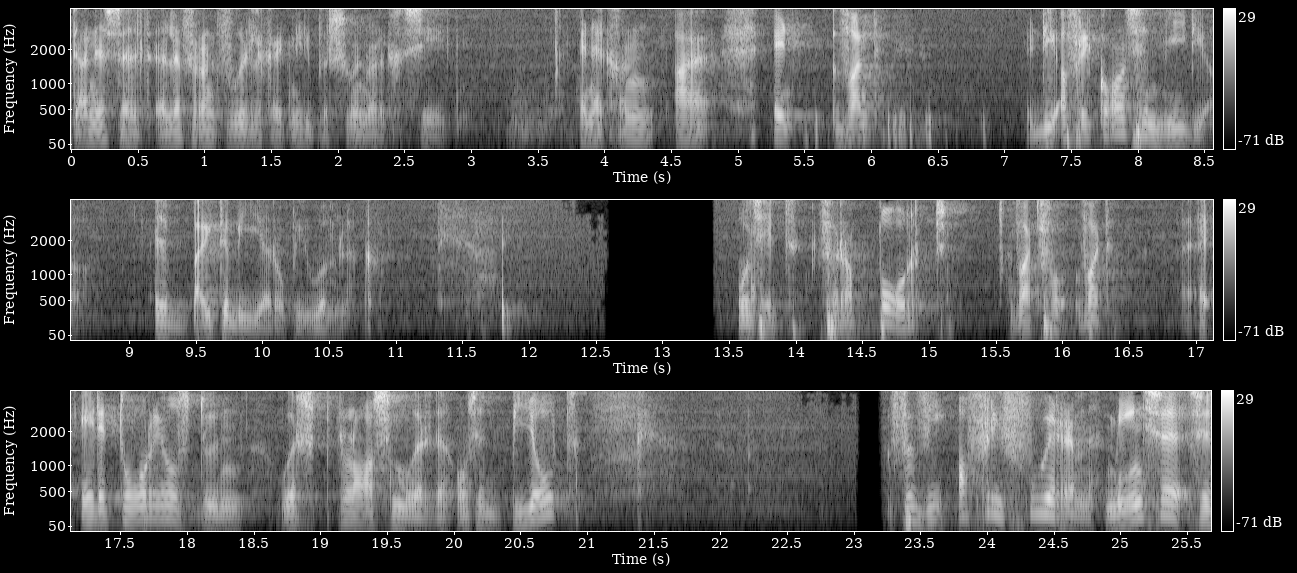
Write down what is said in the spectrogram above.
dan is dit hulle verantwoordelikheid nie die persoon wat dit gesê het nie. En ek gaan uh, en want die Afrikaanse media is buite beheer op die oomblik. Ons het vir rapport wat wat uh, editorials doen oor plaasmoorde. Ons het beeld vir wie Afriforum mense so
